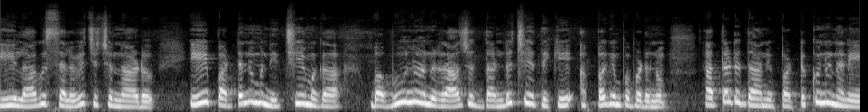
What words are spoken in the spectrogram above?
ఈలాగు సెలవిచ్చుచున్నాడు. ఈ పట్టణము నిశ్చయముగా బబూలోను రాజు దండు చేతికి అప్పగింపబడును. అతడు దాన్ని పట్టుకునునని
